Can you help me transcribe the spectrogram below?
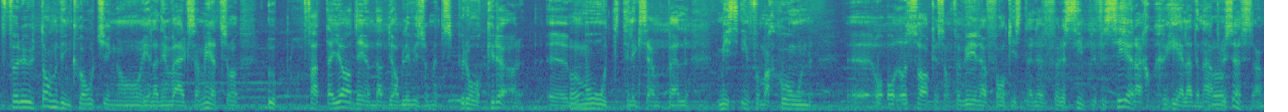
förutom din coaching och hela din verksamhet så uppfattar jag det ändå att du har blivit som ett språkrör eh, mot till exempel missinformation eh, och, och, och saker som förvirrar folk istället för att simplificera hela den här processen.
